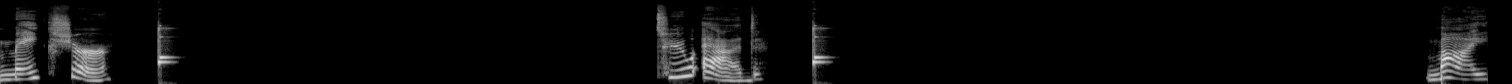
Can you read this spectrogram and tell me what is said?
Make sure. To add. My.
